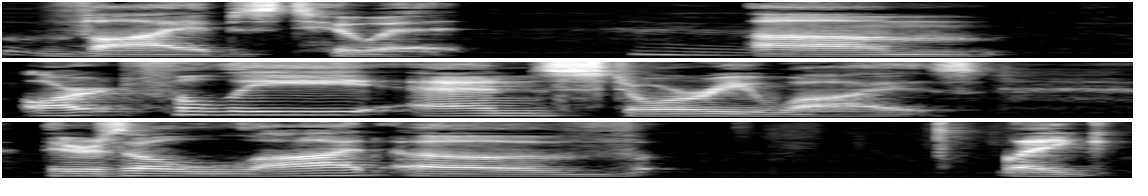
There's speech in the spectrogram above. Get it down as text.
vibes to it. Um artfully and story-wise. There's a lot of like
